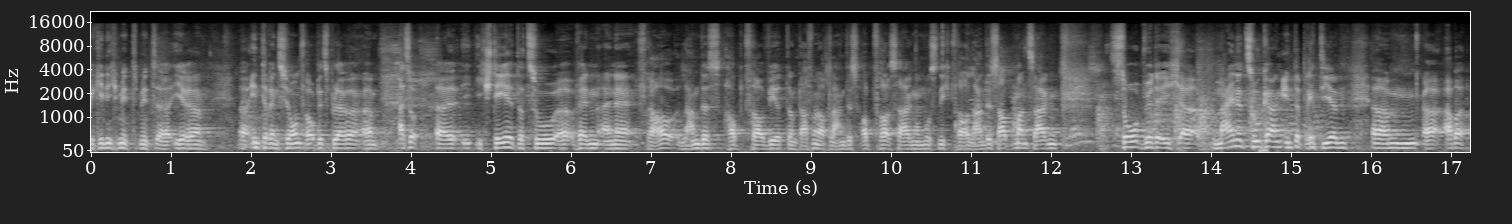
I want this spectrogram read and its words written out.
beginne ich mit, mit uh, Ihrer Intervention, Frau Obitzblörer. Uh, also ich stehe dazu, wenn eine Frau Landeshauptfrau wird, dann darf man auch Landeshauptfrau sagen und muss nicht Frau Landeshauptmann sagen. So würde ich meinen Zugang interpretieren. Ähm, aber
